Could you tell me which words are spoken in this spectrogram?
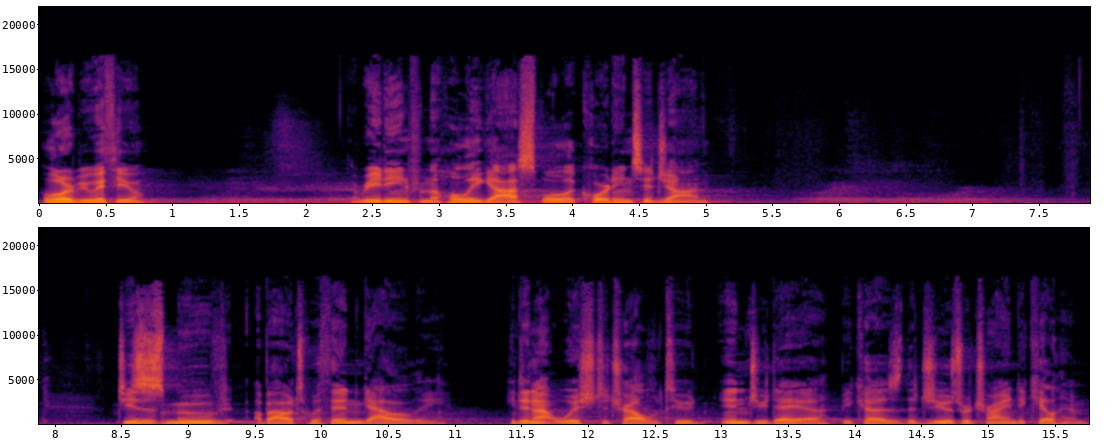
The Lord be with you. A reading from the Holy Gospel according to John. Jesus moved about within Galilee. He did not wish to travel to in Judea because the Jews were trying to kill him.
